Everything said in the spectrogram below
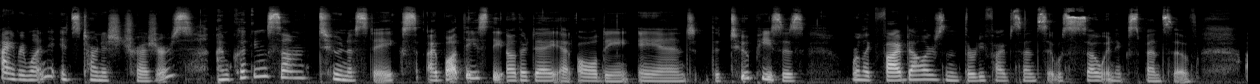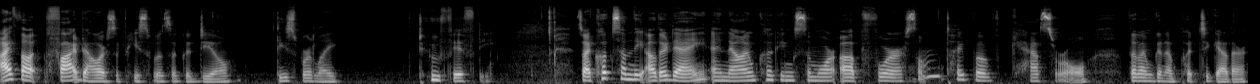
Hi everyone, it's Tarnished Treasures. I'm cooking some tuna steaks. I bought these the other day at Aldi and the two pieces were like $5.35. It was so inexpensive. I thought $5 a piece was a good deal. These were like 250. So I cooked some the other day and now I'm cooking some more up for some type of casserole that I'm going to put together.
